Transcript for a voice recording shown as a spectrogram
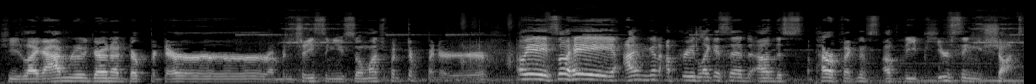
She's like, I'm really gonna derp I've been chasing you so much, but derp Okay, so hey, I'm gonna upgrade, like I said, uh, this power effectiveness of the piercing shot.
